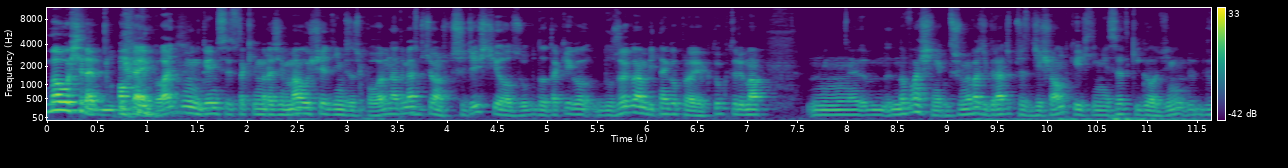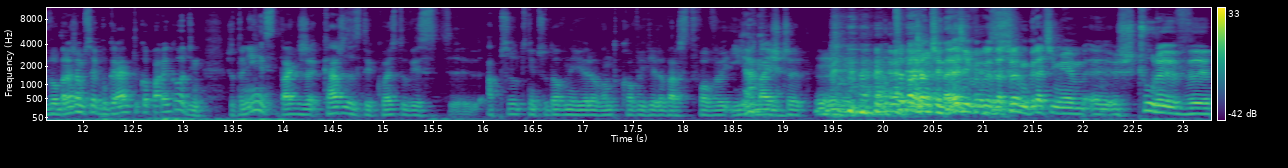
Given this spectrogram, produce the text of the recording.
mało średni. Okej, okay, Lightning Games jest w takim razie mało średnim zespołem, natomiast wciąż 30 osób do takiego dużego, ambitnego projektu, który ma no właśnie, utrzymywać graczy przez dziesiątki, jeśli nie setki godzin. Wyobrażam sobie, bo grałem tylko parę godzin, że to nie jest tak, że każdy z tych questów jest y, absolutnie cudowny, wielowątkowy, wielowarstwowy i Jak ma jeszcze... No, przepraszam Cię, na razie w ogóle zacząłem grać i miałem y, szczury w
